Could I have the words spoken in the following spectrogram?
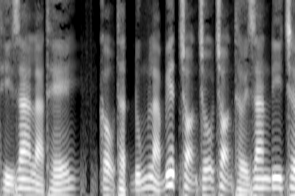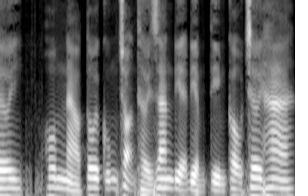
thì ra là thế, cậu thật đúng là biết chọn chỗ chọn thời gian đi chơi, hôm nào tôi cũng chọn thời gian địa điểm tìm cậu chơi ha,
